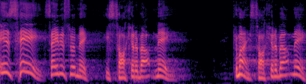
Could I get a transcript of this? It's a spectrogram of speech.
is he. Say this with me. He's talking about me. Come on, he's talking about me.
